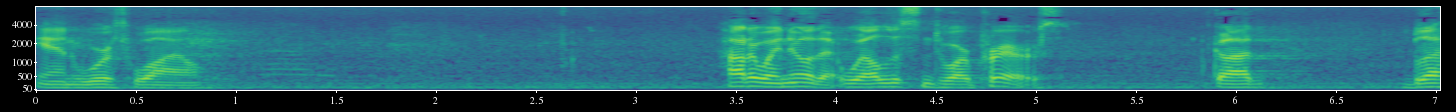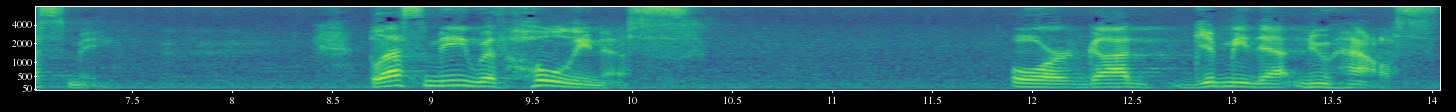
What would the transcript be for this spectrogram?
and worthwhile. How do I know that? Well, listen to our prayers. God, bless me. Bless me with holiness or God, give me that new house.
